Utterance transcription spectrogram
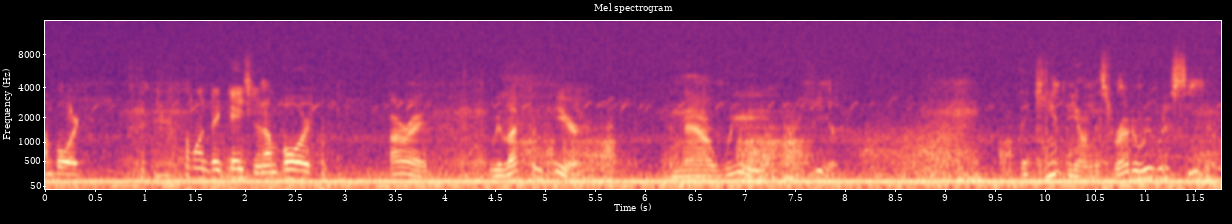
I'm bored. I'm on vacation and I'm bored. All right. We left them here, and now we are here. They can't be on this road, or we would have seen them.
